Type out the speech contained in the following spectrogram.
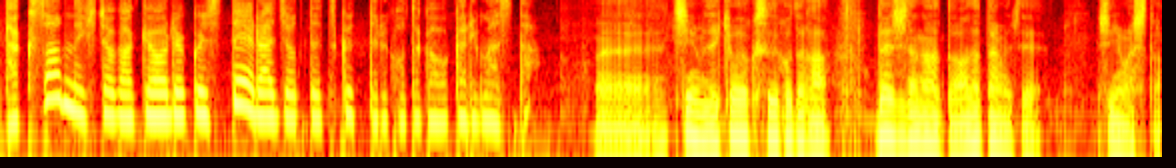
たくさんの人が協力してラジオって作ってることが分かりました。えーチームで協力することが大事だなと改めて知りました。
